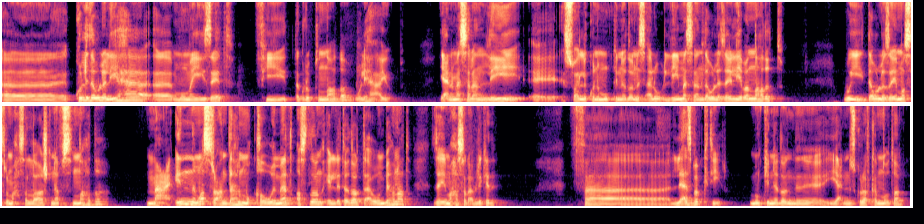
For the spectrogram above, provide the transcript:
آه، كل دولة ليها آه، مميزات في تجربة النهضة وليها عيوب. يعني مثلا ليه آه، السؤال اللي كنا ممكن نقدر نسأله ليه مثلا دولة زي اليابان نهضت؟ ودولة زي مصر ما حصلهاش نفس النهضة مع إن مصر عندها المقومات أصلا اللي تقدر تقوم بها نهضة زي ما حصل قبل كده. ف لاسباب كتير. ممكن نقدر يعني نذكرها في كام نقطة.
